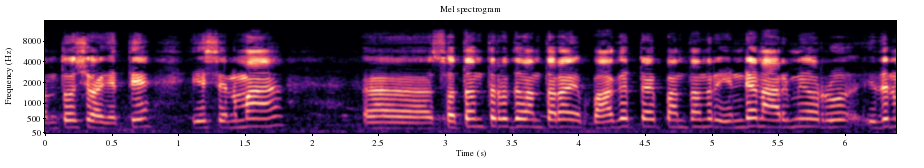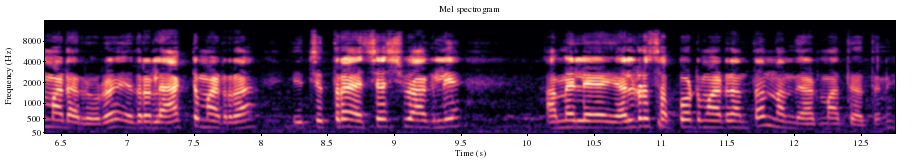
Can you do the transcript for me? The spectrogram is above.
ಸಂತೋಷವಾಗೈತಿ. ಈ ಸಿನಿಮಾ ಸ್ವತಂತ್ರದ ಒಂಥರ ಭಾಗದ ಟೈಪ್ ಅಂತಂದ್ರೆ ಇಂಡಿಯನ್ ಆರ್ಮಿ ಅವರು ಇದನ್ನ ಮಾಡ್ಯಾರ ಇವರು. ಇದರಲ್ಲಿ ಆ್ಯಕ್ಟ್ ಮಾಡ್ರ. ಈ ಚಿತ್ರ ಯಶಸ್ವಿ ಆಗಲಿ ಆಮೇಲೆ ಎಲ್ಲರೂ ಸಪೋರ್ಟ್ ಮಾಡ್ರಿ ಅಂತ ನಂದು ಎರಡು ಮಾತು ಹೇಳ್ತೀನಿ.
